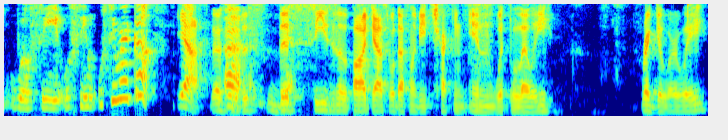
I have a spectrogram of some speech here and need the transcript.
we'll see we'll see we'll see where it goes yeah so uh, this this yeah. season of the podcast we'll definitely be checking in with Lillie regularly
